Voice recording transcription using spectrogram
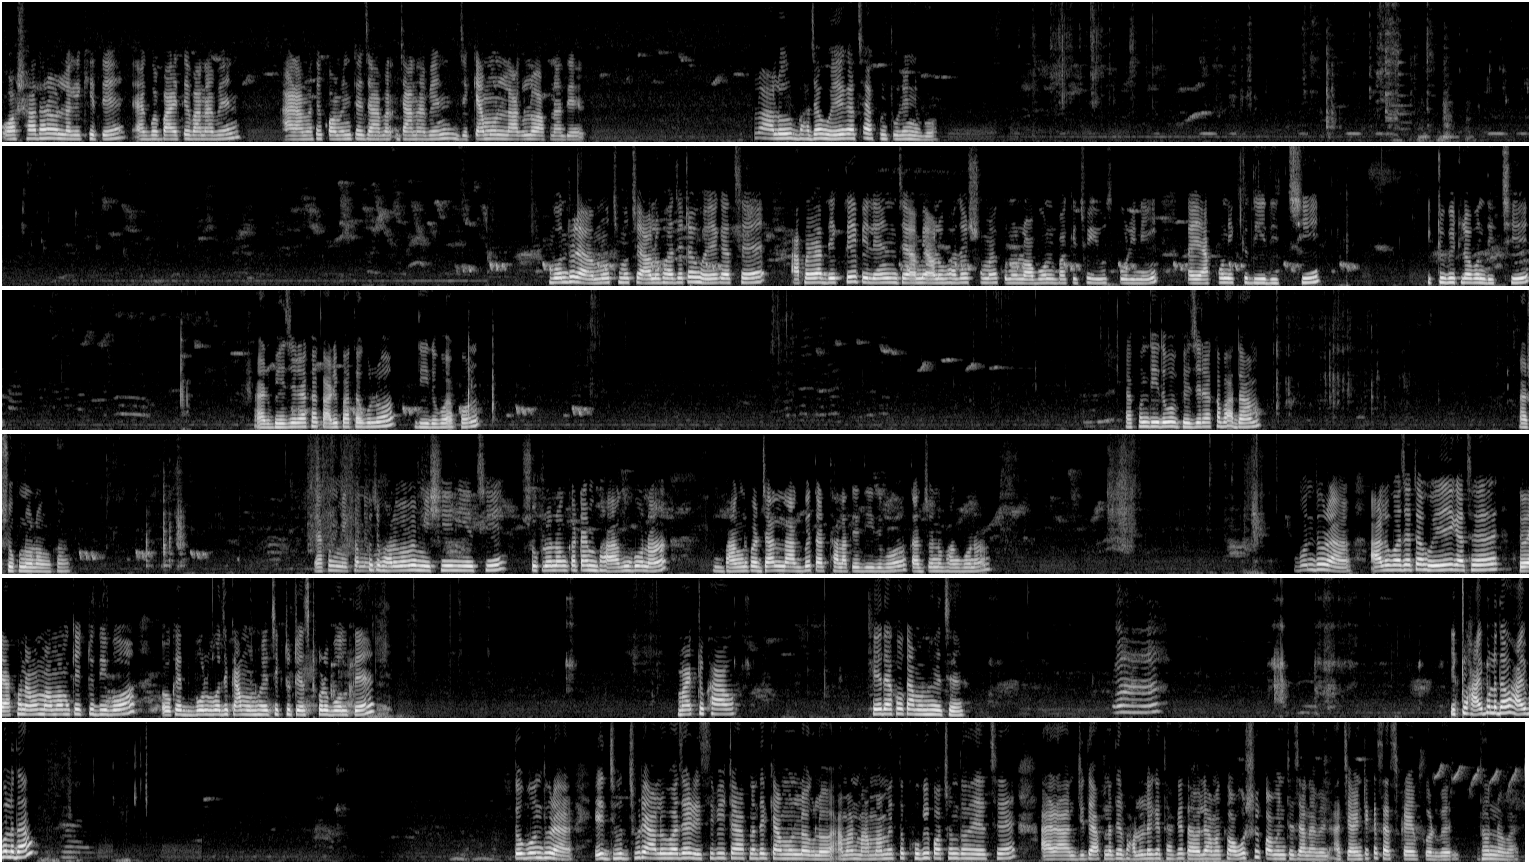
অসাধারণ লাগে খেতে। একবার বাড়িতে বানাবেন আর আমাকে কমেন্টে জানাবেন যে কেমন লাগল আপনাদের। আলু ভাজা হয়ে গেছে, এখন তুলে নেব। বন্ধুরা, মুচমুচে আলু ভাজাটা হয়ে গেছে। আপনারা দেখতেই পেলেন যে আমি আলু ভাজার সময় কোনো লবণ বা কিছু ইউজ করিনি। তাই এখন একটু দিয়ে দিচ্ছি। একটু বিট লবণ দিচ্ছি। আর ভেজে রাখা কারি পাতাগুলো দিয়ে দেবো এখন। এখন দিয়ে দেবো ভেজে রাখা বাদাম আর শুকনো লঙ্কা। এখন সব কিছু ভালোভাবে মিশিয়ে নিয়েছি। শুকনো লঙ্কাটা আমি ভাঙবো না। ভাঙলে পর যার লাগবে তার থালাতে দিয়ে দেবো তার জন্য ভাঙবো না। বন্ধুরা আলু ভাজাটা হয়েই গেছে। তো এখন আমার মামামকে একটু দিব। ওকে বলব যে কেমন হয়েছে একটু টেস্ট করে বলতে। মা একটু খাও। খেয়ে দেখো কেমন হয়েছে। একটু হাই বলে দাও, হাই বলে দাও। তো বন্ধুরা, এই ঝুরঝুরে আলু ভাজার রেসিপিটা আপনাদের কেমন লাগল? আমার মামামের তো খুবই পছন্দ হয়েছে। আর যদি আপনাদের ভালো লেগে থাকে, তাহলে আমাকে অবশ্যই কমেন্টে জানাবেন। আর চ্যানেলটাকে সাবস্ক্রাইব করবেন। ধন্যবাদ।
